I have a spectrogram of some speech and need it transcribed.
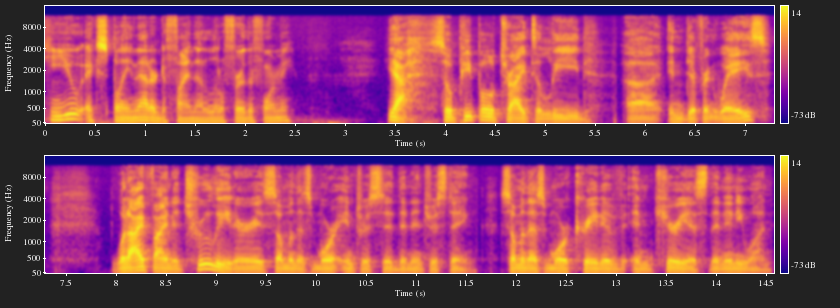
can you explain that or define that a little further for me? Yeah. So people try to lead uh, in different ways. What I find a true leader is someone that's more interested than interesting, someone that's more creative and curious than anyone.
